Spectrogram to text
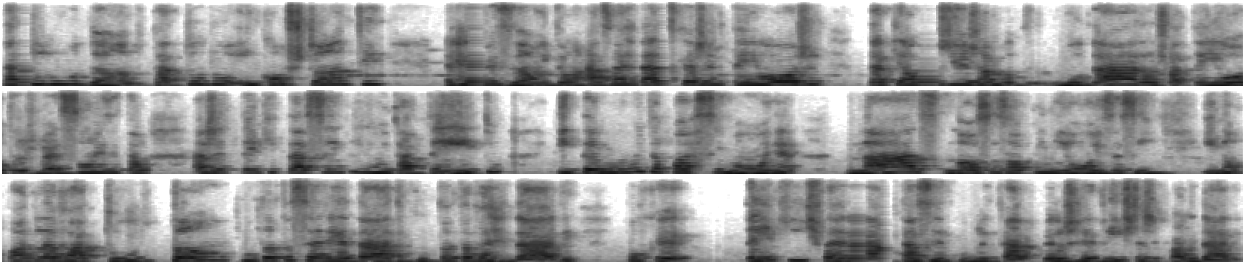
tá tudo mudando, está tudo em constante revisão. Então, as verdades que a gente tem hoje, daqui a alguns dias já mudaram, já tem outras versões. Então, a gente tem que estar sempre muito atento e ter muita parcimônia nas nossas opiniões, assim, e não pode levar tudo tão com tanta seriedade, com tanta verdade, porque tem que esperar estar sendo publicado pelas revistas de qualidade,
